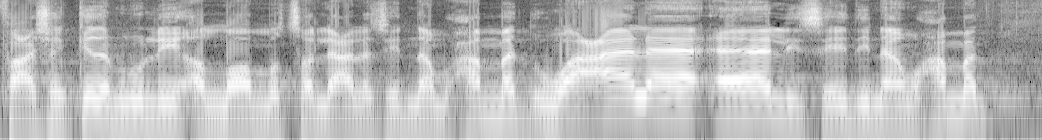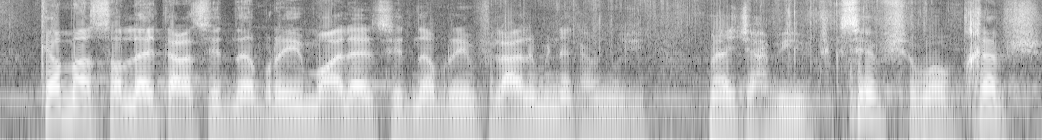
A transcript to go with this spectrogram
فعشان كده بنقول إيه؟ اللهم صل على سيدنا محمد وعلى آل سيدنا محمد كما صليت على سيدنا إبراهيم وعلى آل سيدنا إبراهيم في العالمين إنك حميد مجيد. ماشي يا حبيبي ما تكسفش ما تخافش.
